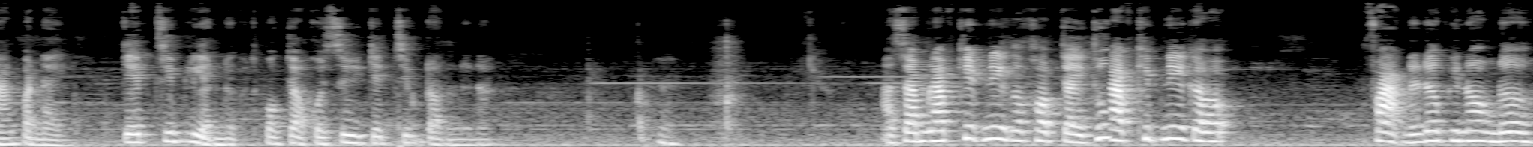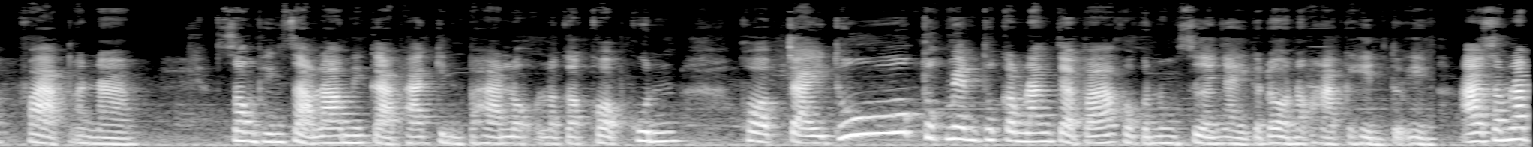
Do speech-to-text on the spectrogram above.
นางปันไหนเจ็ดสิบเหรียญเด้อพวกเจ้าคอยซื้อเจ็ดสิบดอลเลยนะ สำหรับคลิปนี้ก็ขอบใจทุกับคลิปนี้ก็ฝากเด้อเด้อพี่น้องเด้อฝากอันนาซ่องพิงสาวลาวมริกาพากินพาเลาะแล้วก็ขอบคุณขอบใจทุกทุกเม่นทุกกำลังใจป้าขอบกระนุงเสือใหญ่กระดอนเนาะหากเห็นตัวเองอ่าสำหรับ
